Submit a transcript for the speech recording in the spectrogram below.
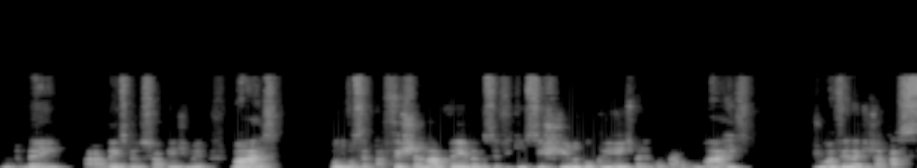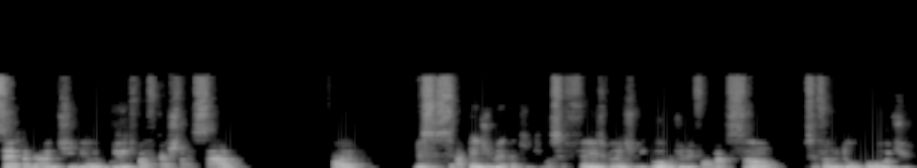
muito bem, parabéns pelo seu atendimento. Mas quando você está fechando a venda, você fica insistindo com o cliente para ele comprar um mais. De uma venda que já está certa, garantida, e aí o cliente vai ficar estressado. Olha, esse atendimento aqui que você fez, o cliente ligou pedindo informação, você foi muito rude,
